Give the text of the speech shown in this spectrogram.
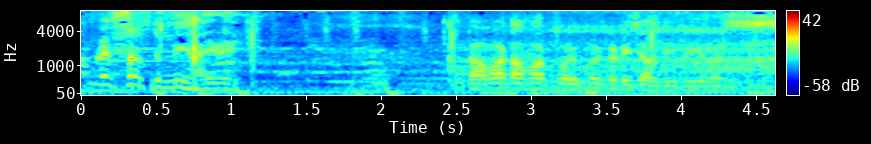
ਅੰਮ੍ਰਿਤਸਰ ਦਿੱਲੀ ਹਾਈਵੇ ਟਾਵਾ ਟਾਵਾ ਕੋਈ ਕੋਈ ਗੱਡੀ ਚੱਲਦੀ ਪਈ ਹੈ ਬਸ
